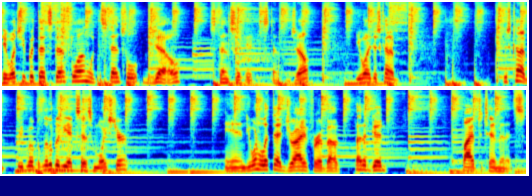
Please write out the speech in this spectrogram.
Okay, once you put that stencil on with the stencil gel, stencil it, stencil gel, you want to just kind of just kind of remove a little bit of the excess moisture. And you want to let that dry for about, about a good five to 10 minutes.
